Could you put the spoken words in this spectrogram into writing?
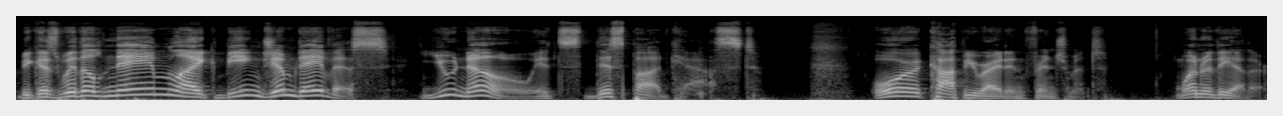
because with a name like Being Jim Davis, you know it's this podcast. Or copyright infringement. One or the other.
